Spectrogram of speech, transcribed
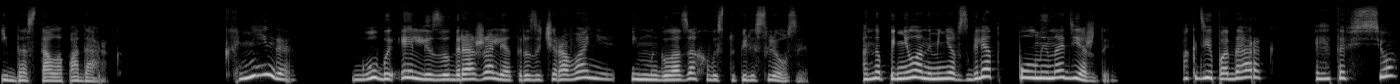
и достала подарок. «Книга?» Губы Элли задрожали от разочарования, и на глазах выступили слезы. Она подняла на меня взгляд полный надежды. «А где подарок? Это все?»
